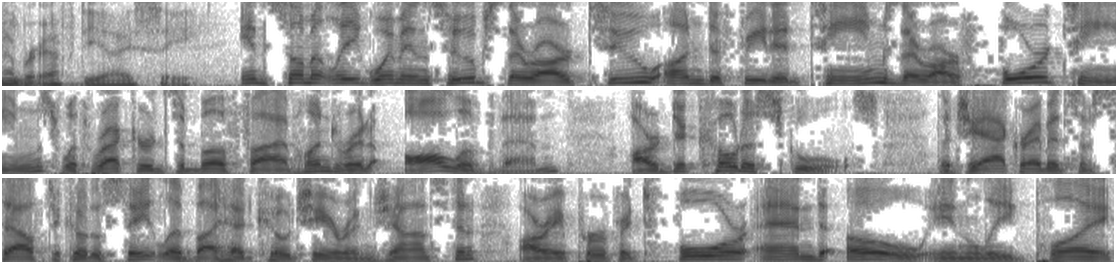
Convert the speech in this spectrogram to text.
Member FDIC. In Summit League women's hoops, there are two undefeated teams. There are four teams with records above 500, all of them are Dakota schools. The Jackrabbits of South Dakota State, led by head coach Aaron Johnston, are a perfect 4 and 0 in league play,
